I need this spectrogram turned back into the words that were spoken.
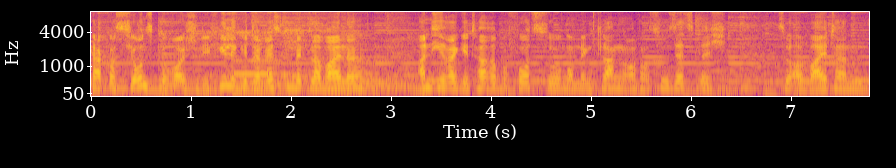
Perkussionsgeräusche, die viele Gitarristen mittlerweile an ihrer Gitarre bevorzugen, um den Klang auch noch zusätzlich zu erweitern,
